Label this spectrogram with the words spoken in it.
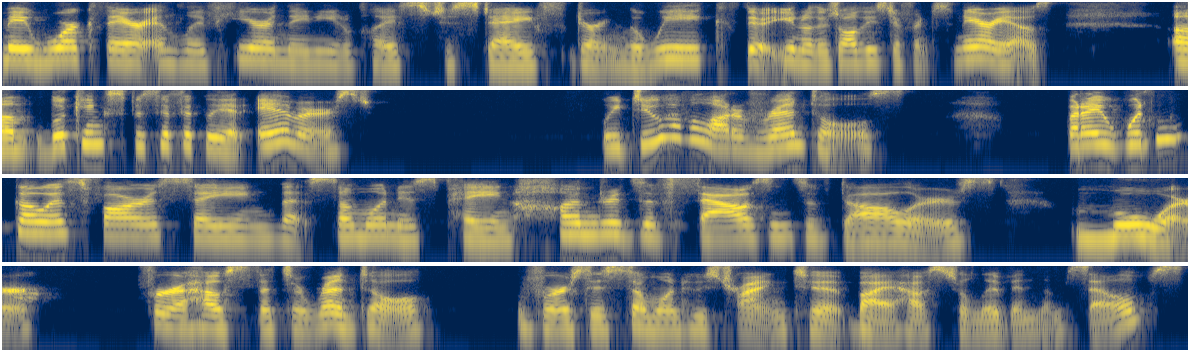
may work there and live here and they need a place to stay during the week. There, you know, there's all these different scenarios. Um, looking specifically at Amherst, we do have a lot of rentals, but I wouldn't go as far as saying that someone is paying hundreds of thousands of dollars more for a house that's a rental versus someone who's trying to buy a house to live in themselves.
